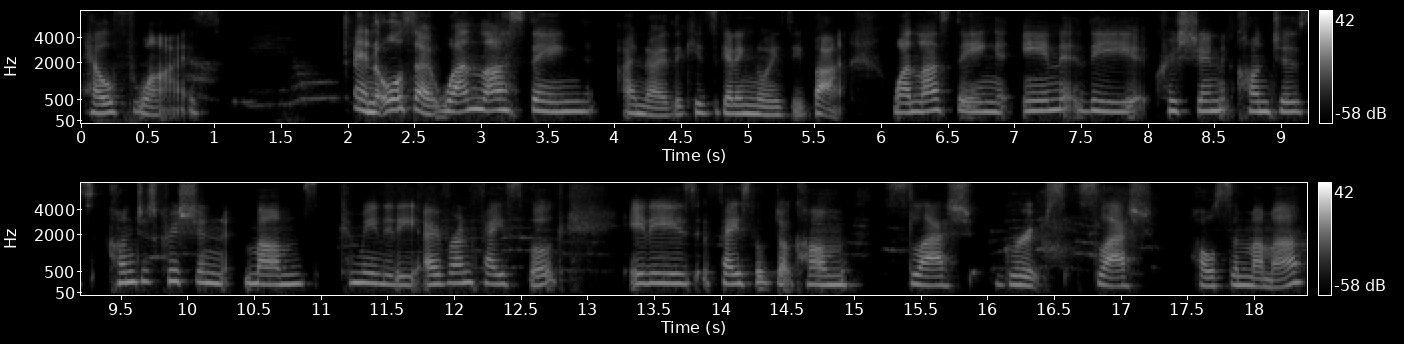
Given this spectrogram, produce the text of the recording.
health wise? And also, one last thing I know the kids are getting noisy, but one last thing in the Christian conscious conscious Christian mums community over on Facebook, it is facebook.com slash groups slash wholesome mama.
